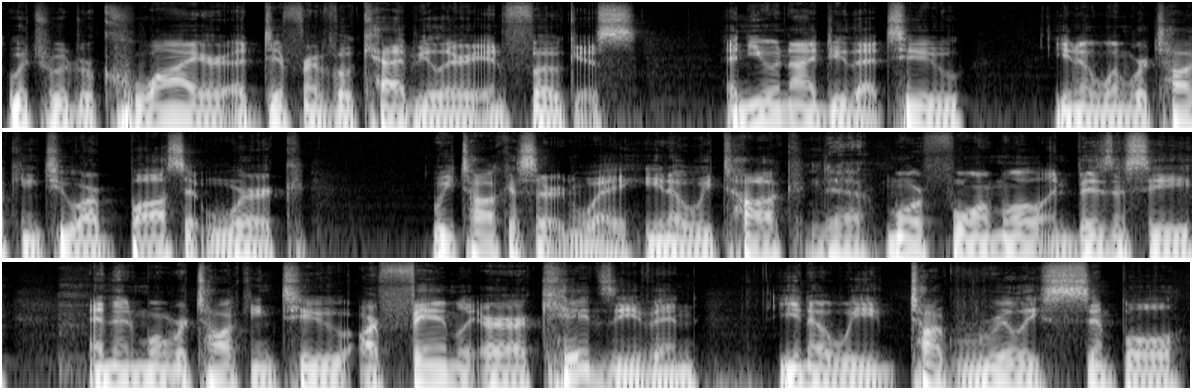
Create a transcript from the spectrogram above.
which would require a different vocabulary and focus. And you and I do that too. You know, when we're talking to our boss at work, we talk a certain way. You know, we talk Yeah. more formal and businessy. And then when we're talking to our family or our kids, even, you know, we talk really simple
